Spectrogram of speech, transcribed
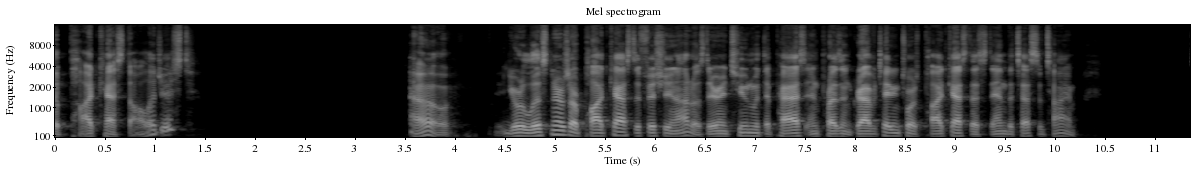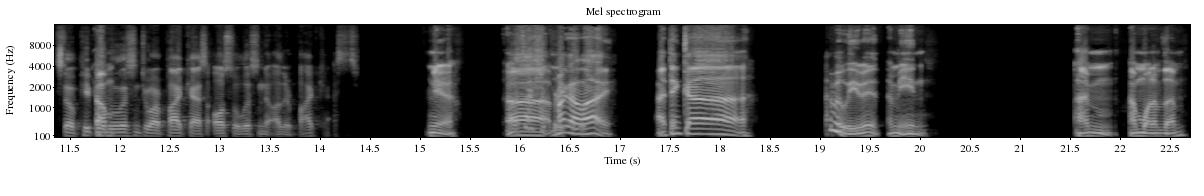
the podcastologist. Oh, your listeners are podcast aficionados. They're in tune with the past and present, gravitating towards podcasts that stand the test of time. So people Um, who listen to our podcast also listen to other podcasts. Yeah. Uh, I'm not gonna cool. lie. I think uh, I believe it. I mean, I'm I'm one of them.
